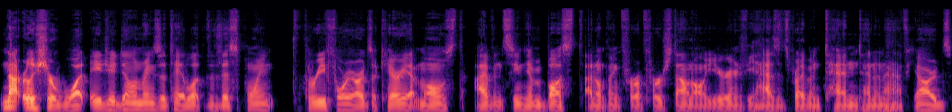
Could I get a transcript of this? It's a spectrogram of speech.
Not really sure what AJ Dillon brings to the table at this point three, four yards of carry at most. I haven't seen him bust, I don't think, for a first down all year. And if he has, it's probably been 10, 10 and a half yards,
